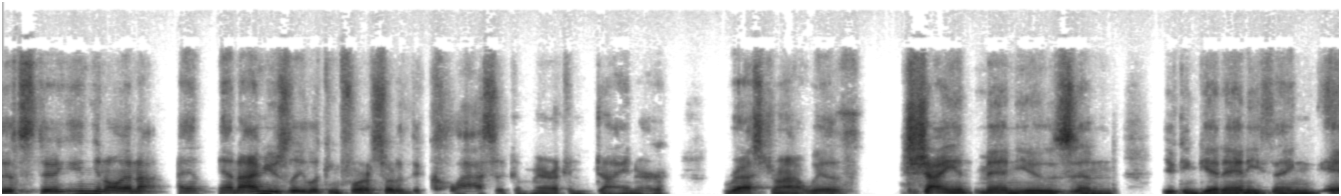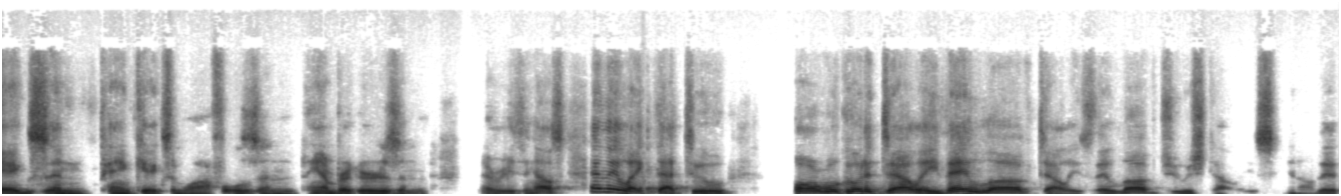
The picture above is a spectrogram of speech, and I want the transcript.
this thing, and, you know, and I, and I'm usually looking for sort of the classic American diner restaurant with giant menus and you can get anything eggs and pancakes and waffles and hamburgers and everything else. And they like that too. Or we'll go to deli. They love delis. They love jewish delis. You know they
